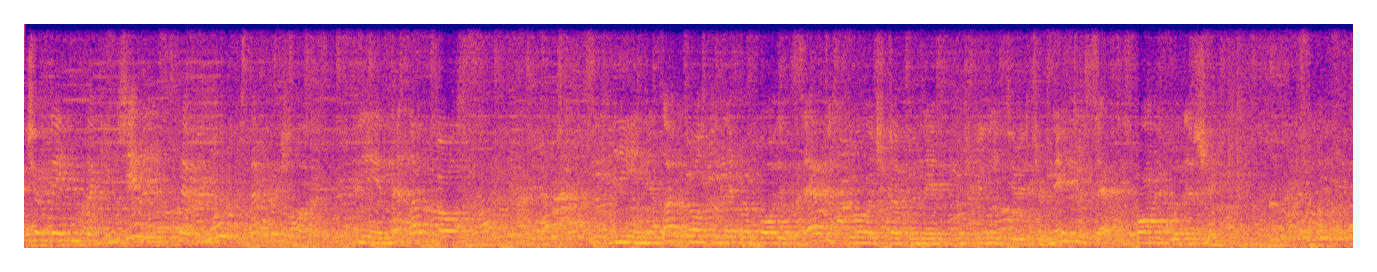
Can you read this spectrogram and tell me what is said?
Було. Вечорниці закінчились, все минуло, все пройшло. Ні, не так просто. Ні, не так просто не проходить. Серце стрілочка вниз, по шкільниці все серце спомить буде жити.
